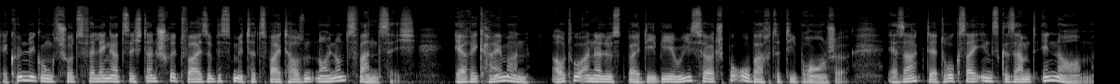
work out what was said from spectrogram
Der Kündigungsschutz verlängert sich dann schrittweise bis Mitte 2029. Erik Heimann, Autoanalyst bei DB Research, beobachtet die Branche. Er sagt, der Druck sei insgesamt enorm.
